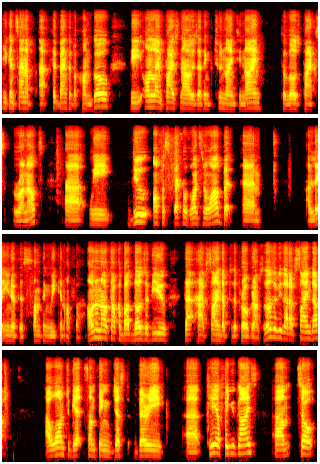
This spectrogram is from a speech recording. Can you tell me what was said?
You can sign up at fitbanker.com go. The online price now is, I think, 299 till those packs run out. Uh, we do offer specials once in a while, but um, I'll let you know if there's something we can offer. I want to now talk about those of you that have signed up to the program. So those of you that have signed up, I want to get something just very uh, clear for you guys. Um, so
